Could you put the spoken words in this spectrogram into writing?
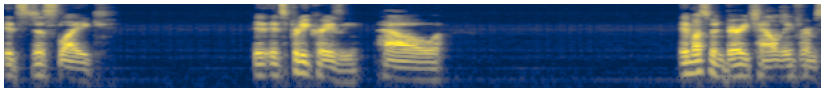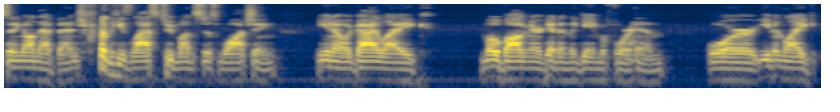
it's just like it, it's pretty crazy how it must have been very challenging for him sitting on that bench for these last two months, just watching, you know, a guy like Mo Wagner get in the game before him, or even like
